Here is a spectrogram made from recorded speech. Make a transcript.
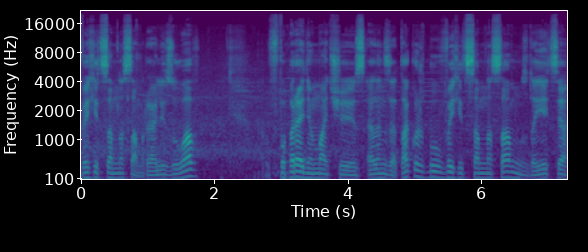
Вихід сам на сам реалізував. В попередньому матчі з ЛНЗ також був вихід сам на сам. Здається,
